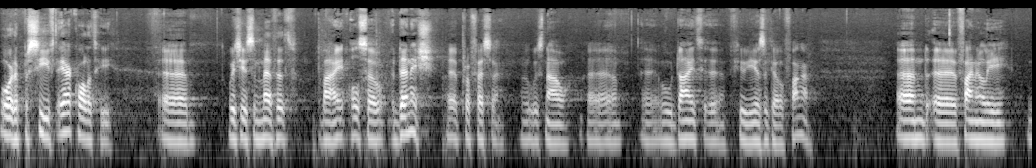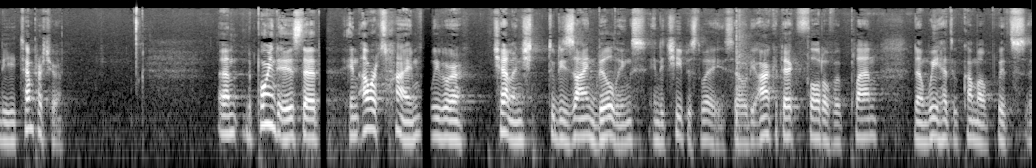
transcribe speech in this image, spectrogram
or the perceived air quality, uh, which is a method by also a Danish uh, professor who was now uh, uh, who died a few years ago, Fanger, and uh, finally the temperature. And the point is that in our time we were challenged to design buildings in the cheapest way. So the architect thought of a plan, then we had to come up with uh,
